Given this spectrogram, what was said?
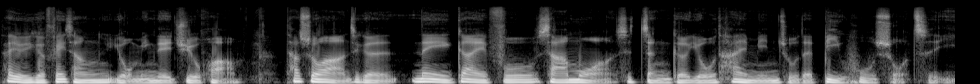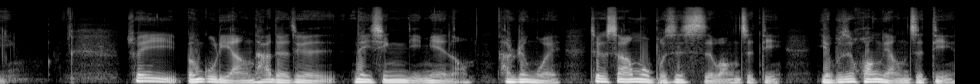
他有一个非常有名的一句话。他说啊，这个内盖夫沙漠是整个犹太民族的庇护所之一。所以本古里昂他的这个内心里面哦，他认为这个沙漠不是死亡之地，也不是荒凉之地，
